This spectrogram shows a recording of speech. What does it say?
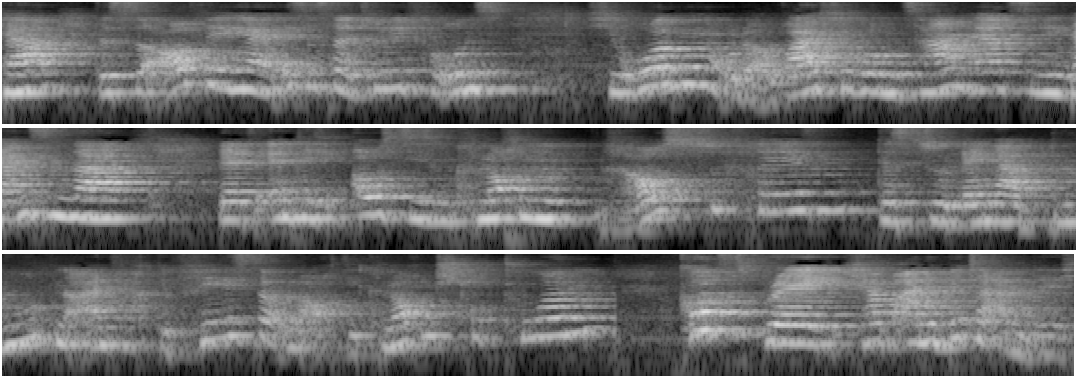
ja, desto aufwendiger ist es natürlich für uns Chirurgen oder Oralchirurgen, Zahnärzte, den ganzen da letztendlich aus diesem Knochen rauszufräsen, desto länger bluten einfach Gefäße und auch die Knochenstrukturen. Kurzes Break, ich habe eine Bitte an dich.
